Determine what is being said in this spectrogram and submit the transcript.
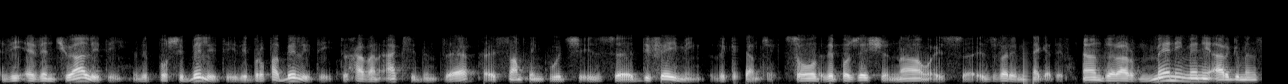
the eventuality, the possibility, the probability to have an accident there is something which is uh, defaming the country. So the position now is uh, is very negative, and there are many, many arguments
